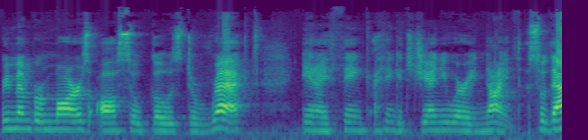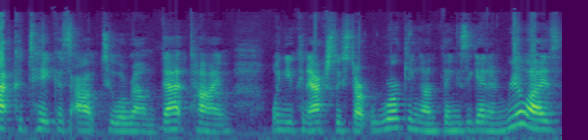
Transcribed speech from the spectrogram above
Remember, Mars also goes direct in I think I think it's January 9th. So that could take us out to around that time when you can actually start working on things again and realize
